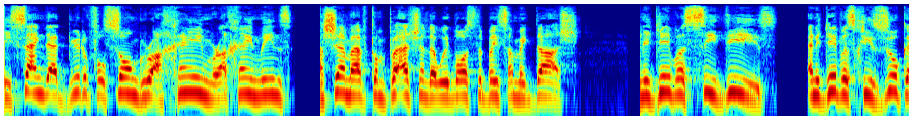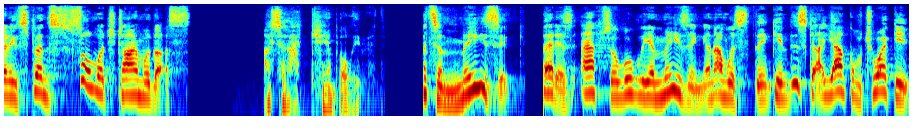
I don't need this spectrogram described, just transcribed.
he sang that beautiful song, Rachem. Rachem means Hashem, have compassion that we lost the Beis Hamikdash. And He gave us CDs, and He gave us chizuk, and He spent so much time with us. I said, I can't believe it. That's amazing. That is absolutely amazing. And I was thinking, this guy, Yaakov Shwekey,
